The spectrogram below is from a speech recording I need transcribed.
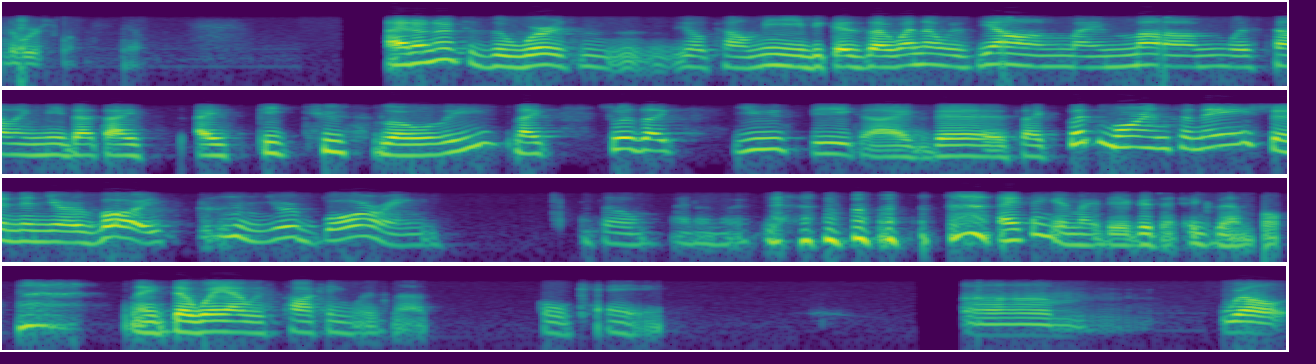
The worst one. Yeah. I don't know if it's the worst. mm, You'll tell me because uh, when I was young, my mom was telling me that I I speak too slowly. Like she was like, "You speak like this. Like put more intonation in your voice. You're boring." So I don't know. I think it might be a good example. Like the way I was talking was not okay. Um, well,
